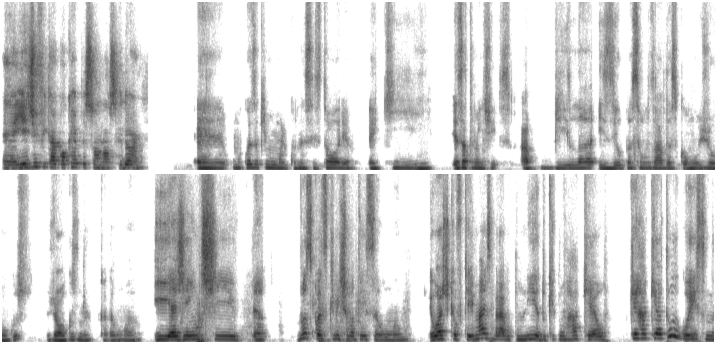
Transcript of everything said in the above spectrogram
é, e edificar qualquer pessoa ao nosso redor? É, uma coisa que me marcou nessa história é que Exatamente isso. A Bila e Zilpa são usadas como jogos, jogos, né? Cada uma. E a gente. É, duas coisas que me chamam atenção. Uma, eu acho que eu fiquei mais brava com Lia do que com Raquel. Porque Raquel é tão egoísta na,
